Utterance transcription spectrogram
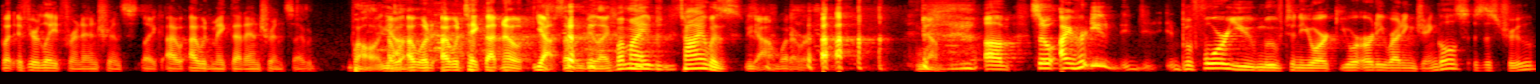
But if you're late for an entrance, like I, I would make that entrance. I would Well, I yeah. w- I would I would take that note. yes, I would be like, but my tie was yeah, whatever. Yeah. Um, so I heard you before you moved to New York, you were already writing jingles. Is this true?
